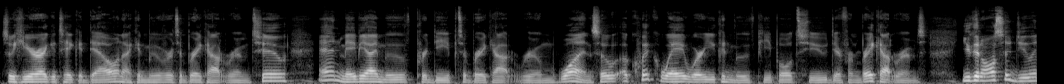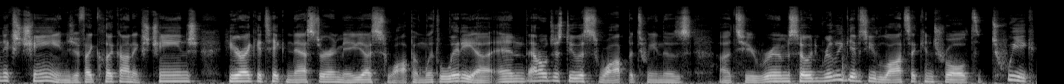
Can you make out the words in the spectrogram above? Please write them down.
So here I could take Adele and I can move her to breakout room 2, and maybe I move Pradeep to breakout room 1. So a quick way where you can move people to different breakout rooms. You can also do an exchange. If I click on exchange, here I could take Nestor and maybe I swap him with Lydia, and that'll just do a swap between those uh, two rooms. So it really gives you lots of control to tweak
